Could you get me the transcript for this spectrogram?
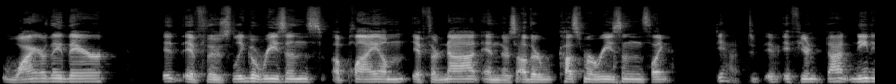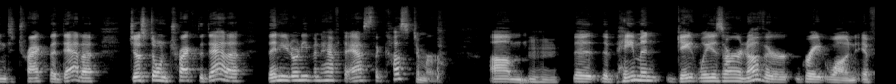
Why are they there? If there's legal reasons, apply them. If they're not, and there's other customer reasons, like yeah, if, if you're not needing to track the data, just don't track the data. Then you don't even have to ask the customer. Um, hmm the the payment gateways are another great one. If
